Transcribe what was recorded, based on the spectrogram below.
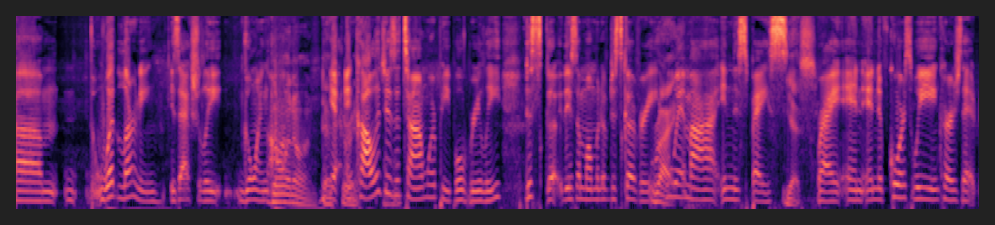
um, what learning is actually going, going on. Going on. That's yeah, correct. and college mm-hmm. is a mm-hmm. time where people really discover. There's a moment of discovery. Right. Who am I in this space? Yes. Right. And and of course we encourage that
